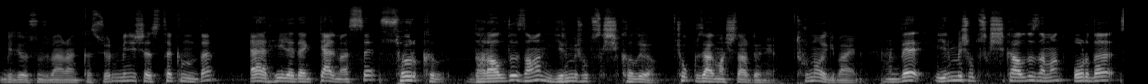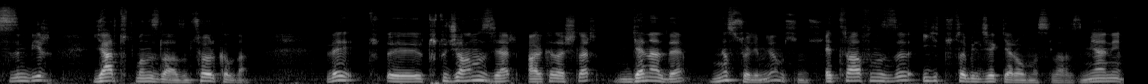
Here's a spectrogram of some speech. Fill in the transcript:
biliyorsunuz ben rank kasıyorum. Birinci şahıs takımında eğer hile denk gelmezse circle daraldığı zaman 25-30 kişi kalıyor. Çok güzel maçlar dönüyor. Turnuva gibi aynı. Ve 25-30 kişi kaldığı zaman orada sizin bir yer tutmanız lazım circle'dan. Ve e, tutacağınız yer arkadaşlar genelde nasıl söyleyeyim biliyor musunuz? Etrafınızı iyi tutabilecek yer olması lazım. Yani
